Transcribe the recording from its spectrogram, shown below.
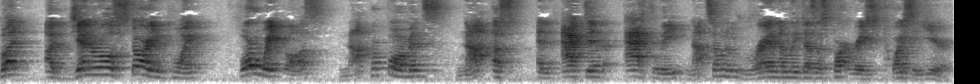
But a general starting point for weight loss, not performance, not a, an active athlete, not someone who randomly does a Spartan race twice a year.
